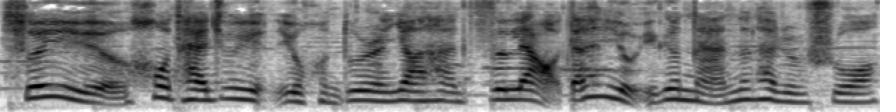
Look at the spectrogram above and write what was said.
所以后台就有很多人要她的资料，但是有一个男的他就说。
